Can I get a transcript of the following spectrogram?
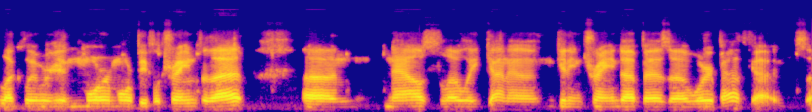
Luckily, we're getting more and more people trained for that. Now, slowly, kind of getting trained up as a warrior path guide. So.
